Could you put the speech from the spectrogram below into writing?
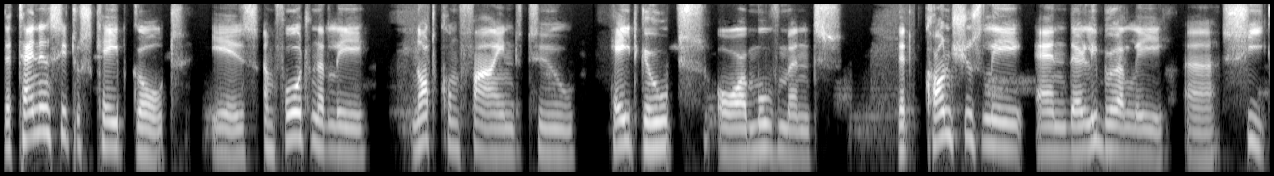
the tendency to scapegoat is unfortunately not confined to hate groups or movements that consciously and deliberately uh, seek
